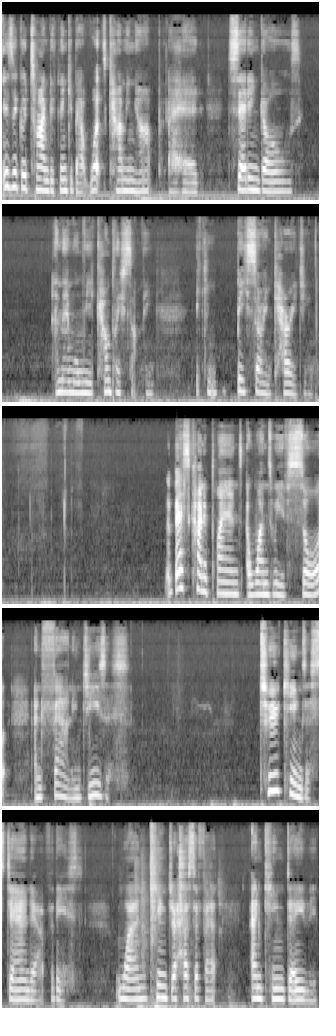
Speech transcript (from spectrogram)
is a good time to think about what's coming up ahead, setting goals, and then when we accomplish something, it can be so encouraging. The best kind of plans are ones we have sought and found in Jesus. Two kings are stand out for this. One, King Jehoshaphat and King David.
